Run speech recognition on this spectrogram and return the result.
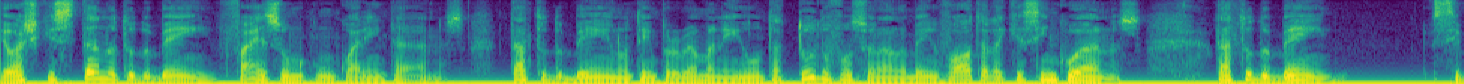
eu acho que estando tudo bem, faz uma com 40 anos. Tá tudo bem, não tem problema nenhum, tá tudo funcionando bem, volta daqui 5 anos. Tá tudo bem, se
